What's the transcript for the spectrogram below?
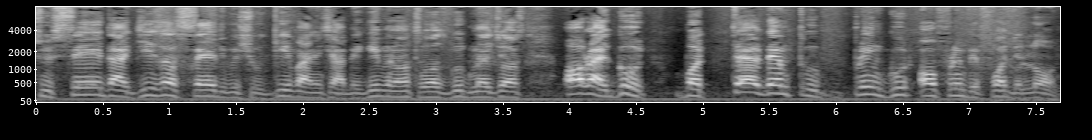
to say that Jesus said we should give and it shall be given unto us good measures. All right, good. But tell them to bring good offering before the Lord.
